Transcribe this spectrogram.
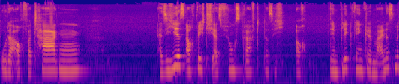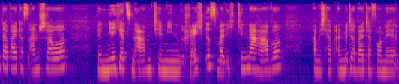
oder auch vertagen. Also hier ist auch wichtig als Führungskraft, dass ich auch den Blickwinkel meines Mitarbeiters anschaue wenn mir jetzt ein Abendtermin recht ist, weil ich Kinder habe, aber ich habe einen Mitarbeiter vor mir,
